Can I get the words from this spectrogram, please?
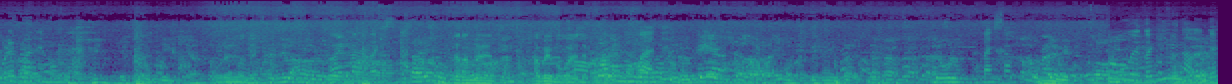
오랜만에 먹는. 오랜만에. 사람을 밥을 먹어야 돼. 어, 밥을 먹어야 돼. 맛있어? 먹으니까 힘이 나는데?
